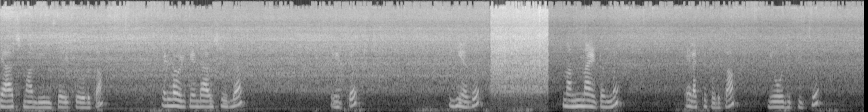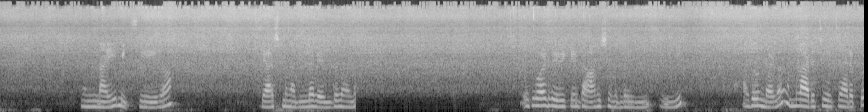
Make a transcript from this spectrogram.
രാജ്മ ബീൻസ് ഇട്ട് കൊടുക്കാം. വെള്ളം ഒഴിക്കേണ്ട ആവശ്യമില്ല. ഇട്ട് ഇനി അത് നന്നായിട്ടൊന്ന് ഇളക്കി കൊടുക്കാം. യോജിപ്പിച്ച് നന്നായി മിക്സ് ചെയ്യുക. രാജ്മ നല്ല വെന്തതാണ്. ഒരുപാട് വേവിക്കേണ്ട ആവശ്യമില്ല ഇനി അതുകൊണ്ടാണ് നമ്മൾ അരച്ച് വെച്ച അരപ്പ്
